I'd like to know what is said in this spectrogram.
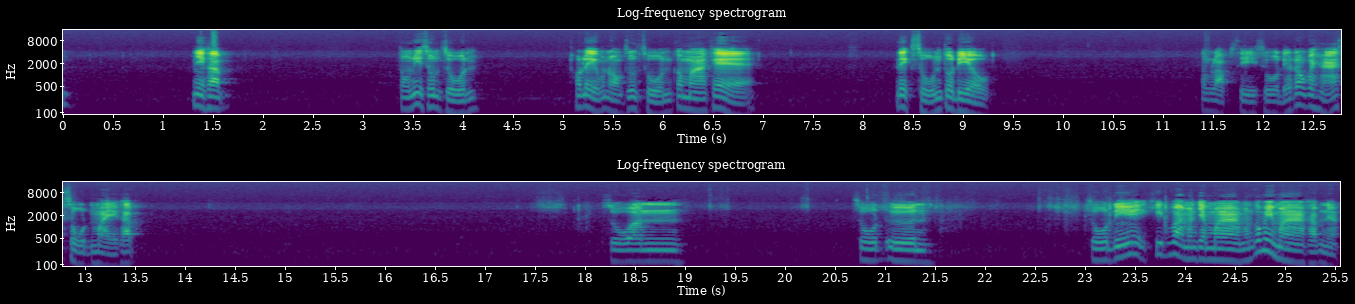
นี่ครับ ตรงนี้ศูนย์ศูนย์เขาเลขมันออกศูนย์ศูนย์ก็มาแค่ เลขศูนย์ตัวเดียวสำหรับสี่สูตร เดี๋ยวต้องไปหาสูตรใหม่ครับ ส่วนสูตรอื่น สูตรนี้คิดว่ามันจะมา มันก็ไม่มาครับเนี่ย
